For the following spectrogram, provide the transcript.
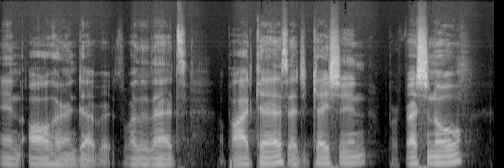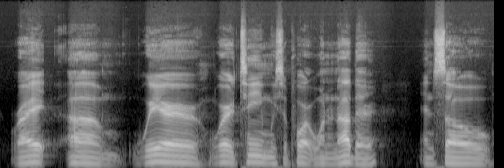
in all her endeavors, whether that's podcast, education, professional, right? Um, we're we're a team. We support one another, and so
